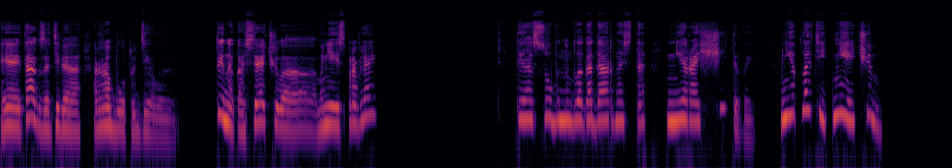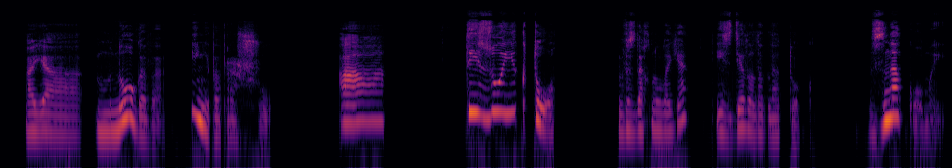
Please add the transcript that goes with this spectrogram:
Я и так за тебя работу делаю. Ты накосячила, мне исправляй. Ты особо на благодарность-то не рассчитывай. Мне платить нечем. А я многого и не попрошу. А ты, Зои, кто? Вздохнула я и сделала глоток. Знакомый.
